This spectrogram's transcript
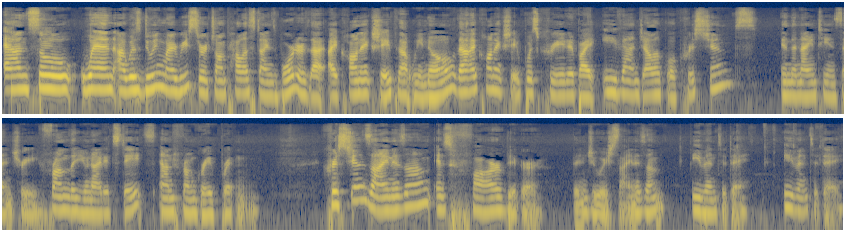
and so when I was doing my research on Palestine's borders, that iconic shape that we know, that iconic shape was created by evangelical Christians in the 19th century from the United States and from Great Britain. Christian Zionism is far bigger than Jewish Zionism, even today. Even today.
